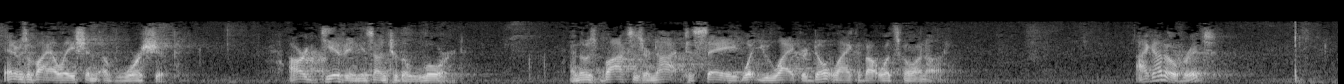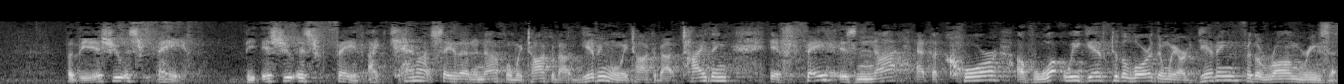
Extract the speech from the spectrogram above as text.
And it was a violation of worship. Our giving is unto the Lord. And those boxes are not to say what you like or don't like about what's going on. I got over it. But the issue is faith. The issue is faith. I cannot say that enough when we talk about giving, when we talk about tithing. If faith is not at the core of what we give to the Lord, then we are giving for the wrong reason.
